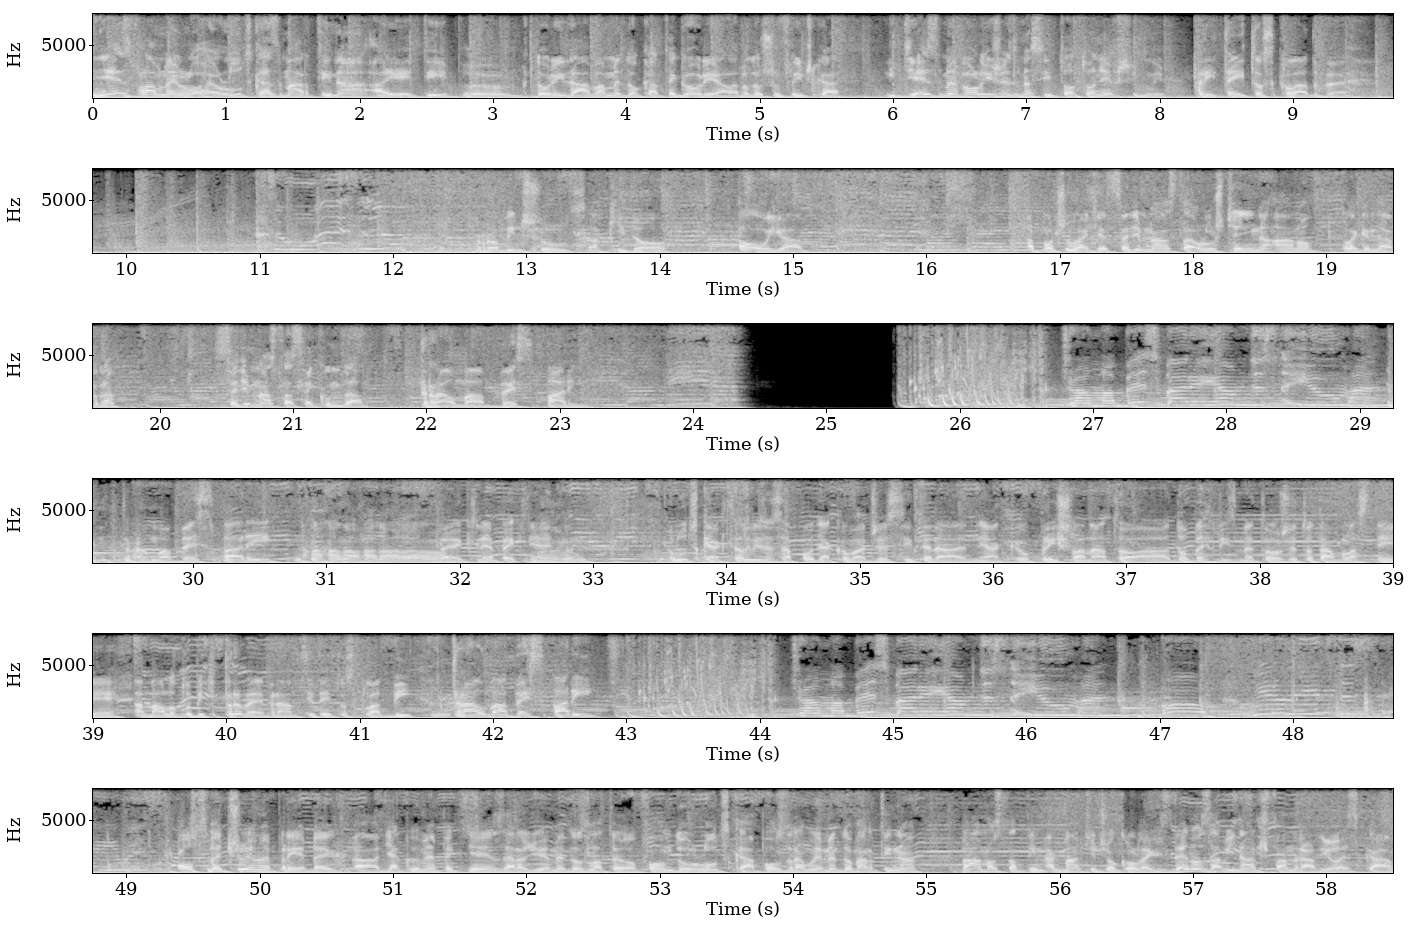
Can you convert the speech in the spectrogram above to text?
Dnes v hlavnej úlohe Lucka z Martina a jej typ, e, ktorý dávame do kategórie alebo do šuflička. Kde sme boli, že sme si toto nevšimli? Pri tejto skladbe. Robin Schulz a Kido. Oh my god. A počúvajte, 17. luštenina, áno, legendárna. 17. sekunda. Trauma bez pary. Trauma bez pary, I'm just a human. Trauma bez pary. No, no, no, no. Pekne, pekne. Ľudská, chceli by sme sa poďakovať, že si teda nejak prišla na to a dobehli sme to, že to tam vlastne je a malo to byť prvé v rámci tejto skladby. Trauma bez pary. Trauma bez I'm just a human. Osvedčujeme priebeh a ďakujeme pekne, zaraďujeme do Zlatého fondu. Ľudská, pozdravujeme do Martina. Vám ostatným, ak máte čokoľvek, zdeno zavináč fan Radio SK.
